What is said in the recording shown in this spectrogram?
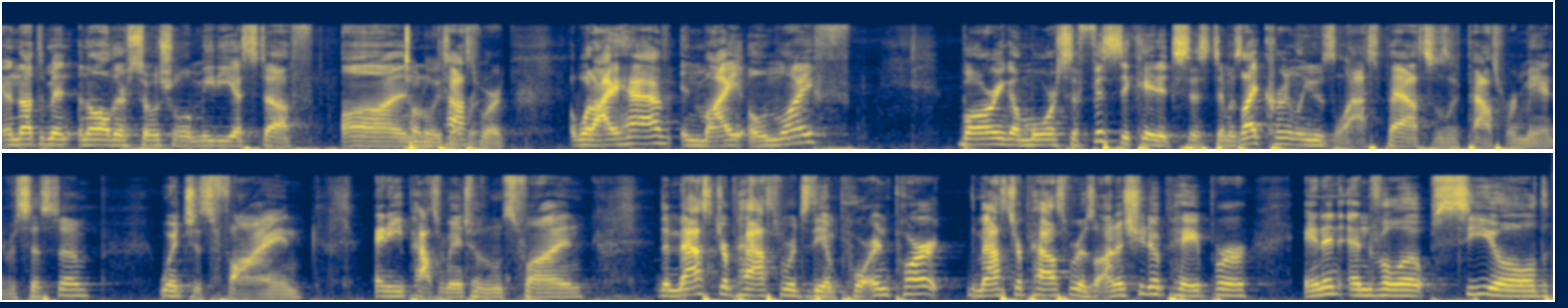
and not to mention all their social media stuff on Totally separate. password. What I have in my own life, barring a more sophisticated system, is I currently use LastPass as a password management system, which is fine. Any password management system is fine. The master password's the important part. The master password is on a sheet of paper in an envelope sealed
